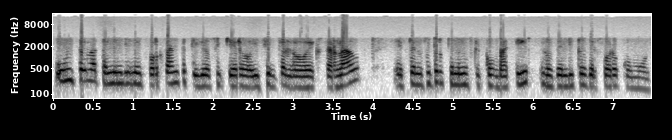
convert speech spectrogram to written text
Un tema también bien importante que yo sí quiero y siempre lo he externado, este nosotros tenemos que combatir los delitos del foro común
